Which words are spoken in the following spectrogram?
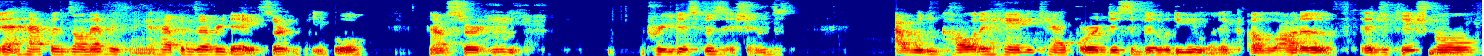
It happens on everything. It happens every day. Certain people have certain predispositions. I wouldn't call it a handicap or a disability like a lot of educational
